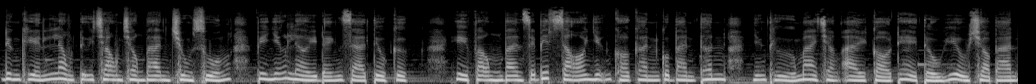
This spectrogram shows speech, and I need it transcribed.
Đừng khiến lòng tự trọng trong bạn trùng xuống vì những lời đánh giá tiêu cực. Hy vọng bạn sẽ biết rõ những khó khăn của bản thân, những thứ mà chẳng ai có thể thấu hiểu cho bạn.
